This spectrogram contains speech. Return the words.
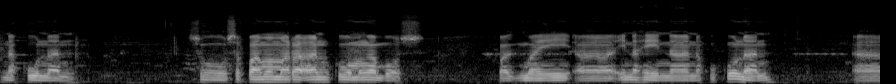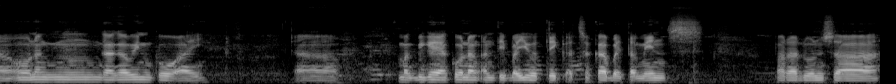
nakunan? So sa pamamaraan ko mga boss, pag may ah, inahin na nakukunan, ah, unang gagawin ko ay ah, magbigay ako ng antibiotic at saka vitamins para doon sa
